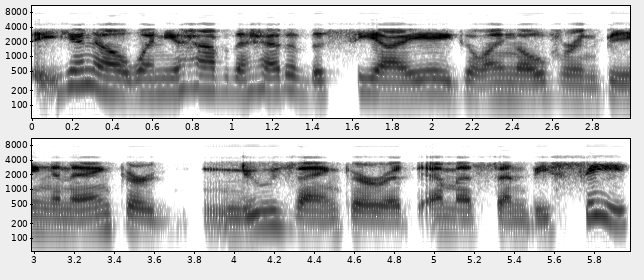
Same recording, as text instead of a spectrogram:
you know, when you have the head of the CIA going over and being an anchor, news anchor at MSNBC,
